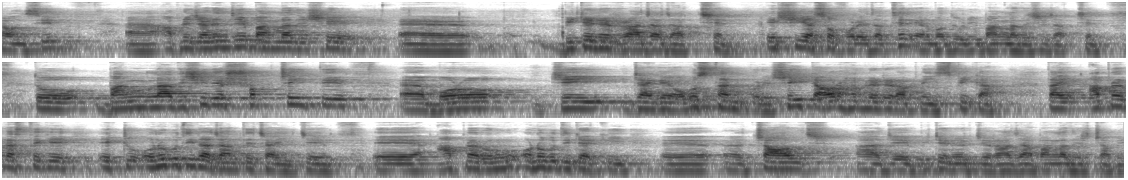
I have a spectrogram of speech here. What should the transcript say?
council. আপনি জানেন যে বাংলাদেশে ব্রিটেনের রাজা যাচ্ছেন, এশিয়া সফরে যাচ্ছেন, এর মধ্যে উনি বাংলাদেশে যাচ্ছেন। তো বাংলাদেশিদের সবচেয়ে বড় যেই জায়গায় অবস্থান করে, সেই টাওয়ার হামলেটের আপনি স্পিকার তাই আপনার কাছ থেকে একটু অনুভূতিটা জানতে চাই যে আপনার অনুভূতিটা কি? চার্লস যে ব্রিটেনের যে রাজা, বাংলাদেশ যাবে,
